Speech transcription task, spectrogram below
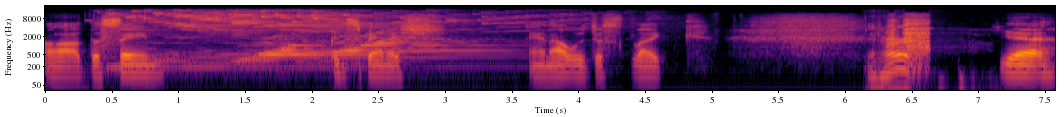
uh, the same in Spanish, and I was just like, it hurt. yeah.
